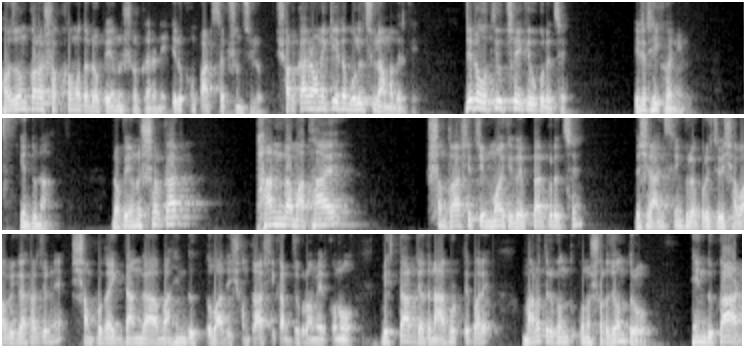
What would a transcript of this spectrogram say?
হজম করার সক্ষমতা ডক্টর ইউনুস সরকারের নেই। এরকম পারসেপশন ছিল। সরকার অনেকে এটা বলেছিল আমাদেরকে, যেটা অতি উৎসাহী কেউ করেছে। এটা ঠিক হয়নি। কিন্তু না, ডক্টর ইউনুস সরকার ঠান্ডা মাথায় সন্ত্রাসী চিন্ময়কে গ্রেপ্তার করেছে। দেশের আইন শৃঙ্খলা পরিস্থিতি স্বাভাবিক রাখার জন্য সাম্প্রদায়িক দাঙ্গা বা হিন্দুত্ববাদী সন্ত্রাসী কার্যক্রমের কোনো বিস্তার যাতে না করতে পারে, ভারতের কোনো ষড়যন্ত্র হিন্দু কার্ড,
